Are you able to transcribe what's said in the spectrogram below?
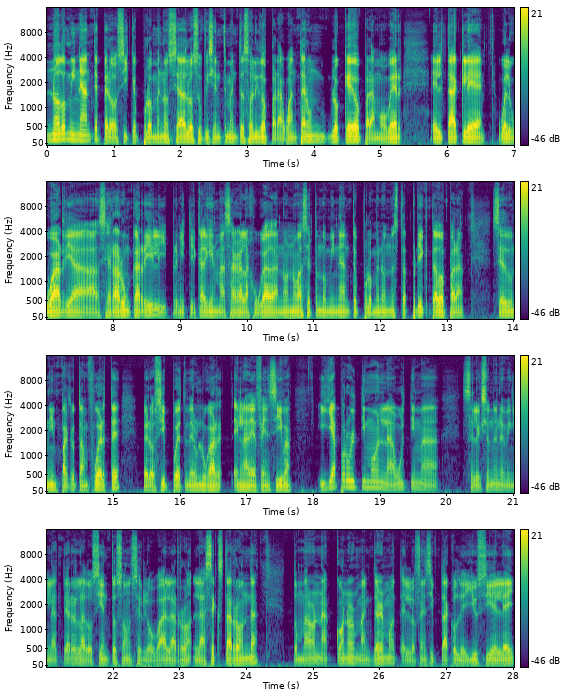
no dominante, pero sí que por lo menos sea lo suficientemente sólido para aguantar un bloqueo, para mover el tackle o el guardia a cerrar un carril y permitir que alguien más haga la jugada. No, no va a ser tan dominante, o por lo menos no está proyectado para ser de un impacto tan fuerte, pero sí puede tener un lugar en la defensiva. Y ya por último, en la última selección de Nueva Inglaterra, la 211 global, la, sexta ronda, tomaron a Connor McDermott, el offensive tackle de UCLA,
